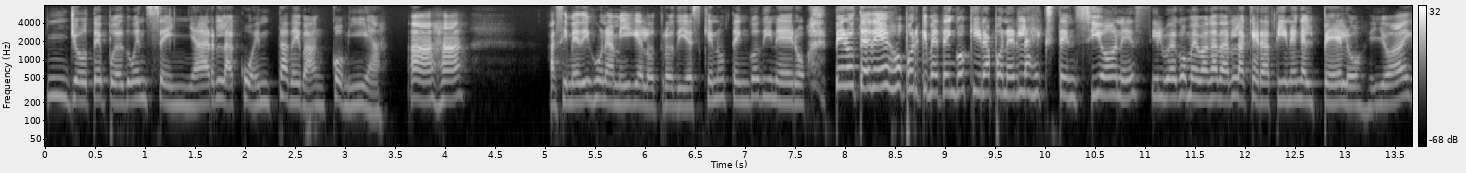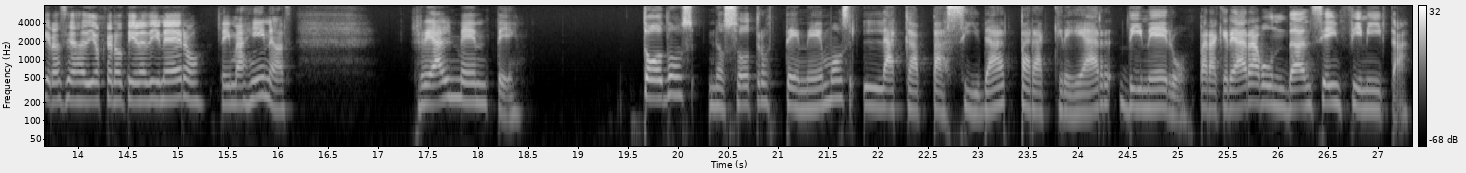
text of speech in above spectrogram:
Yo te puedo enseñar la cuenta de banco mía. Ajá. Así me dijo una amiga el otro día, es que no tengo dinero, pero te dejo porque me tengo que ir a poner las extensiones y luego me van a dar la queratina en el pelo. Y yo, ay, gracias a Dios que no tiene dinero. ¿Te imaginas? Realmente, todos nosotros tenemos la capacidad para crear dinero, para crear abundancia infinita.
